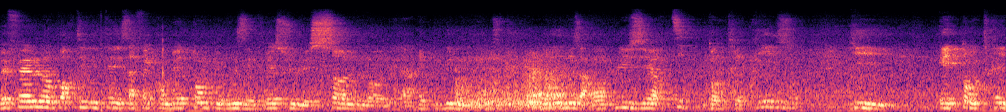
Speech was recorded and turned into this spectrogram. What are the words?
BFL Opportunité, ça fait combien de temps que vous œuvrez sur le sol de la République du Nous avons plusieurs types d'entreprises qui est en train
